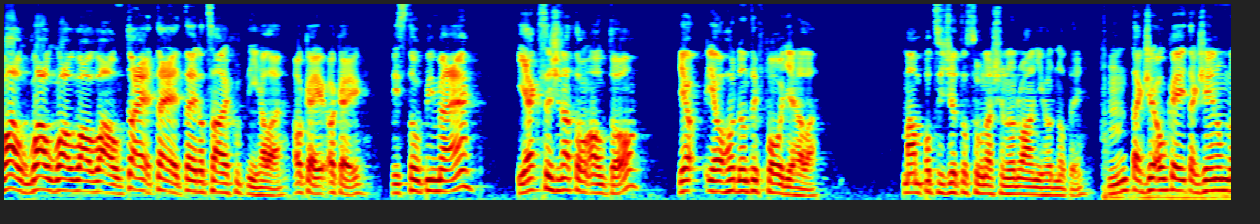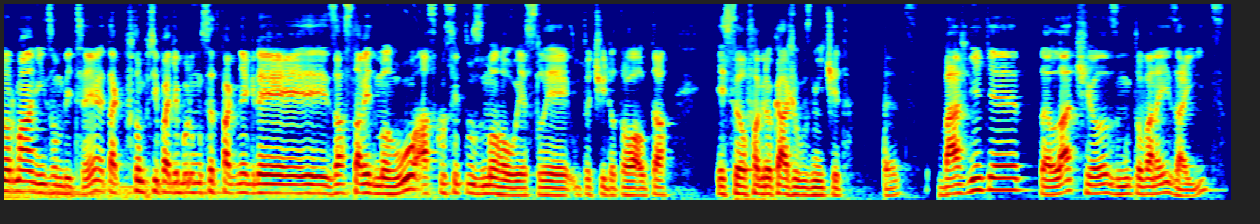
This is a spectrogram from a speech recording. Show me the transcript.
Wow, wow, wow, wow, wow, to je, to je, to je docela nechutný, hele. OK, OK. Vystoupíme. Jak seš na tom auto? Jo, jo, hodnoty v pohodě, hele. Mám pocit, že to jsou naše normální hodnoty. Hm, takže OK, takže jenom normální zombici. Tak v tom případě budu muset fakt někdy zastavit mlhu a zkusit tu s mlhou, jestli útočí do toho auta. Jestli ho fakt dokážou zničit. Vážně tě tlačil zmutovaný zajíc?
